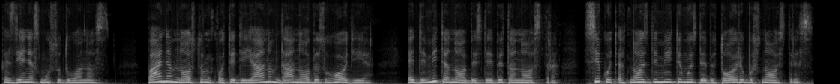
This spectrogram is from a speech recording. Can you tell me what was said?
Kasdienės mūsų duonos, panem nostrum quotidianum da nobis hodija, edimite nobis debita nostra, sicut et nos dimitimus debitoribus nostris,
